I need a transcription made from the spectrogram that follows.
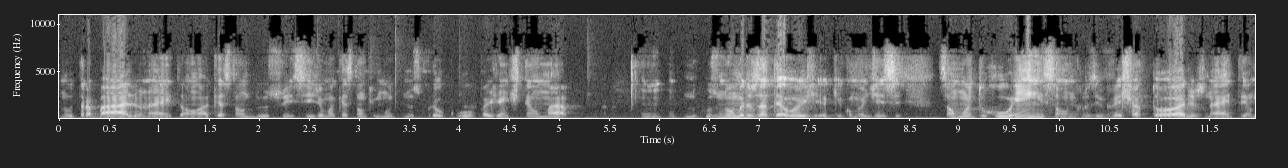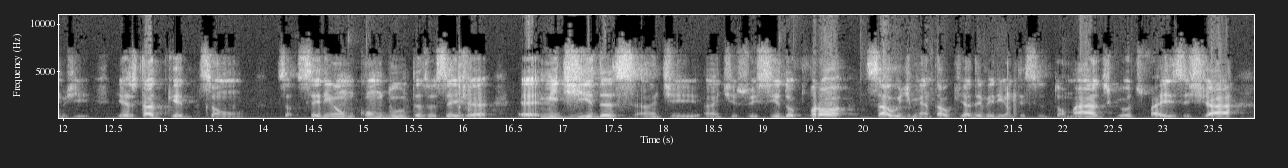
no trabalho. Né? Então, a questão do suicídio é uma questão que muito nos preocupa. A gente tem uma um, os números até hoje, aqui como eu disse, são muito ruins, são inclusive vexatórios, né, em termos de, de resultado, porque são, seriam condutas, ou seja, é, medidas anti, anti-suicídio ou pró-saúde mental que já deveriam ter sido tomados, que outros países já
